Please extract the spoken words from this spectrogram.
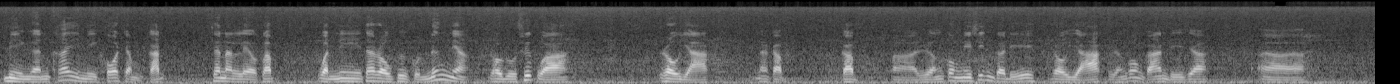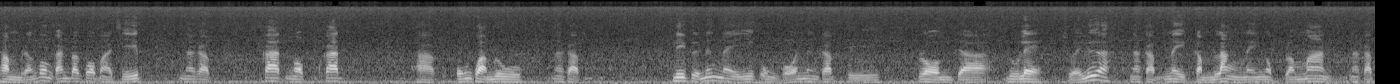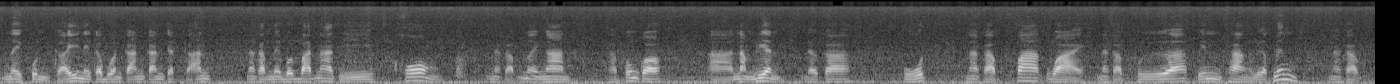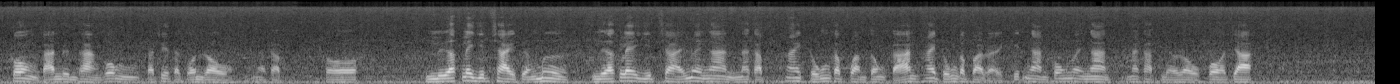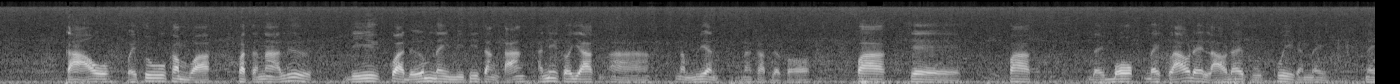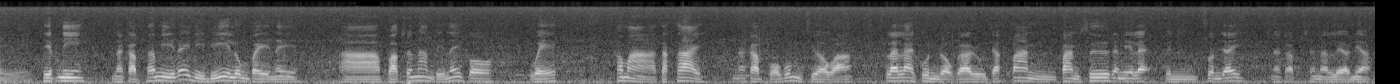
มีเงินไขมีข้อจำกัด ฉะนั้นแล้วครับ วันนี้ถ้าเราคือคนนึงเนี่ยเรารู้สึกว่าเราอยากนะครับกับเรื่องของนี้สิ้นก็ดี เราอยากเรื่องของการที่จะอ่าทำเรื่องของการประกอบอาชีพนะครับคาดงบคาด อ่าองค์ความรู้นะครับ นี่คือหนึ่งในอีกองค์กรหนึ่งครับที่พร้อมจะดูแลช่วยเหลือนะครับในกำลังในงบประมาณนะครับในกลไกในกระบวนการการจัดการนะครับในบทบาทหน้าที่ข้องนะครับหน่วยงานครับผมก็อ่านำเรียนแล้วก็พูดนะครับฝากวายนะครับเพื่อเป็นทางเลือกหนึงนะครับก้องการเดินทางก้องเกษตรกรเรานะครับก็ เลือกและยิบใช้เครื่องมือ เลือกและยิบใช้หน่วยงานนะครับ ให้ตรงกับความต้องการ ให้ตรงกับภารกิจงานของหน่วยงานนะครับ แล้วเราก็จะกล่าวไปตู้คำว่าพัฒนาหรือดีกว่าเดิมในมิติต่างๆ อันนี้ก็อยากอ่านำเรียนนะครับ แล้วก็ฝากแจฝากได้บอกได้กล่าวได้เล่าวได้พูดคุยกันในในเทปนี้นะครับ ถ้ามีได้ดีๆ ลงไปในอ่าปากสนามที่ไหนก็แวะ เข้ามาทักทายนะครับผมผมเชื่อว่าหลายๆคนเราก็รู้จักป้านป้านซื้อกันนี่แหละเป็นส่วนใหญ่นะครับฉะนั้นแล้วเนี่ย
